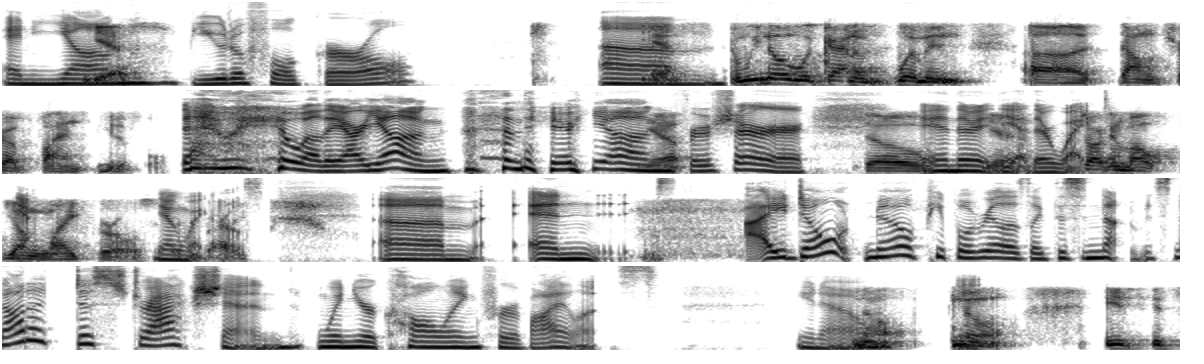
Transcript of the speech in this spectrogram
and young, yes. beautiful girl. Um, yes. And we know what kind of women uh, Donald Trump finds beautiful. well, they are young. they're young yep. for sure. So and they're yeah, yeah they're white. We're talking about young yeah. white girls. Young white girls. Um, and I don't know if people realize like this is not it's not a distraction when you're calling for violence. You know. No, no. It, it's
